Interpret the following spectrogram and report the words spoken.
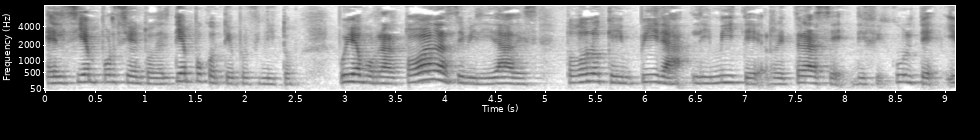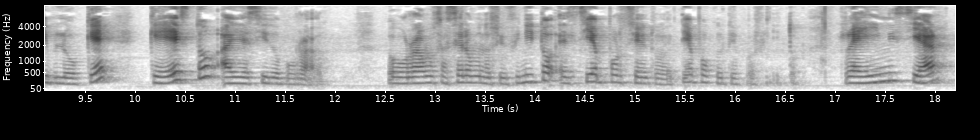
el 100% del tiempo con tiempo infinito. Voy a borrar todas las debilidades, todo lo que impida, limite, retrase, dificulte y bloquee que esto haya sido borrado. Lo borramos a cero menos infinito el 100% del tiempo con tiempo infinito. Reiniciar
